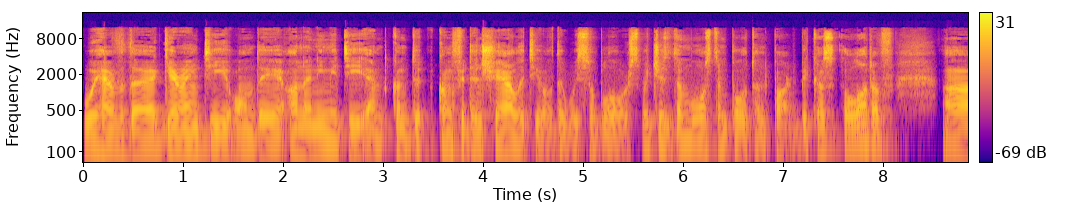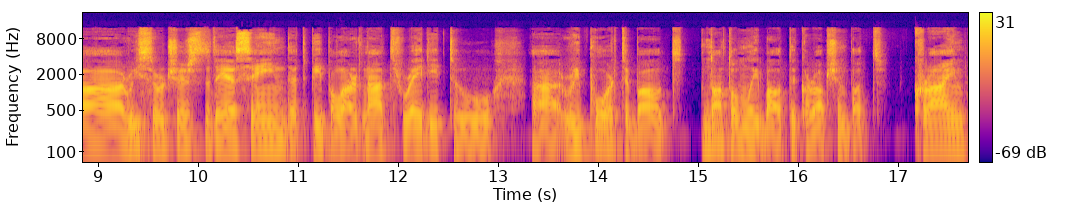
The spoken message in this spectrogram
We have the guarantee on the anonymity and con- confidentiality of the whistleblowers, which is the most important part because a lot of uh, researchers they are saying that people are not ready to uh, report about not only about the corruption but crime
